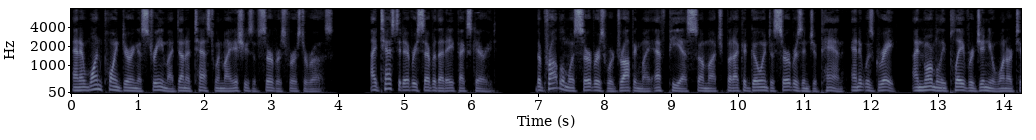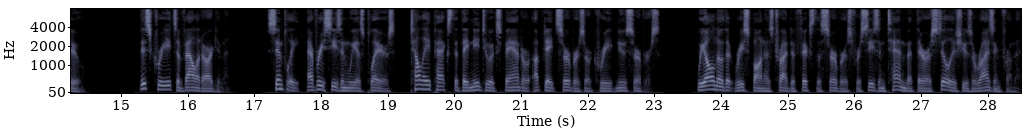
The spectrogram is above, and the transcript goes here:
and at one point during a stream I'd done a test when my issues of servers first arose. I tested every server that Apex carried. The problem was servers were dropping my FPS so much but I could go into servers in Japan and it was great, I normally play Virginia 1 or 2. This creates a valid argument. Simply, every season we as players tell Apex that they need to expand or update servers or create new servers. We all know that Respawn has tried to fix the servers for Season 10, but there are still issues arising from it.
